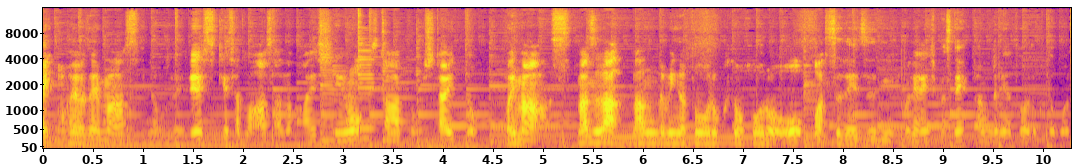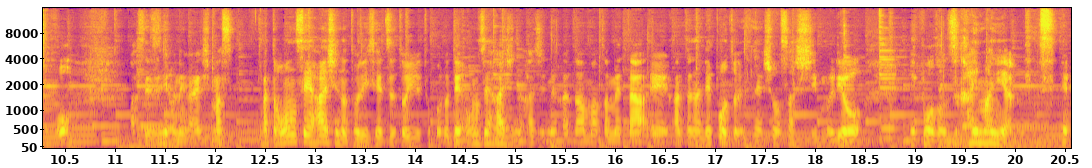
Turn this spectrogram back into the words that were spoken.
はい、おはようございます。です。今朝も朝の配信をスタートしたいと思います。まずは番組の登録とフォローを忘れずにお願いしますね。番組の登録とフォローを忘れずにお願いします。あと、音声配信の取説というところで、音声配信の始め方をまとめた、えー、簡単なレポートですね。小冊子無料レポート、図解マニュアルですね。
